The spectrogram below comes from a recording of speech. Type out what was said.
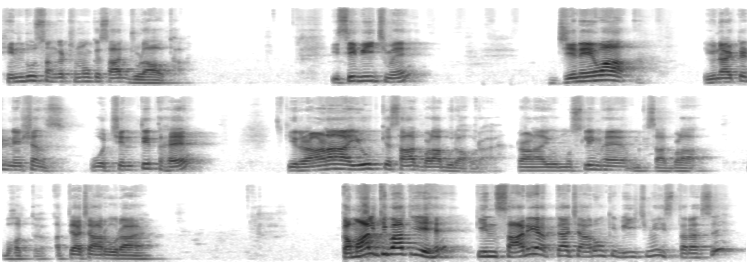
हिंदू संगठनों के साथ जुड़ाव था। इसी बीच में जिनेवा यूनाइटेड नेशंस, वो चिंतित है कि राणा अयूब के साथ बड़ा बुरा हो रहा है। राणा अयूब मुस्लिम है, उनके साथ बड़ा बहुत अत्याचार हो रहा है। कमाल की बात यह है कि इन सारे अत्याचारों के बीच में इस तरह से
